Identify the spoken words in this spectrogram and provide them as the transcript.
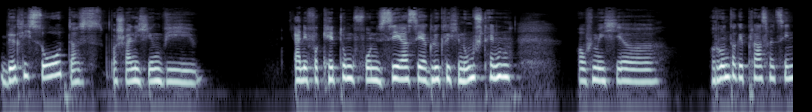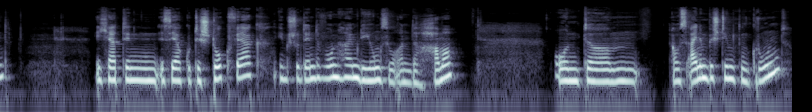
wirklich so, dass wahrscheinlich irgendwie eine Verkettung von sehr, sehr glücklichen Umständen auf mich äh, runtergeprasselt sind. Ich hatte ein sehr gutes Stockwerk im Studentenwohnheim. Die Jungs waren der Hammer. Und ähm, aus einem bestimmten Grund,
